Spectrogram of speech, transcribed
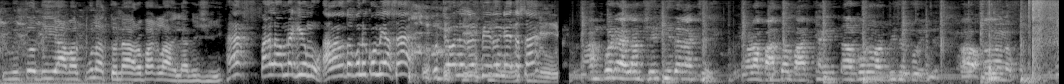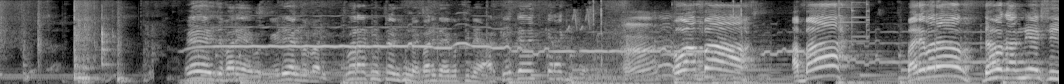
তুমি তো দিয়ে আমার পুলা তো না আরও পাগলা হইলা বেশি। হ্যাঁ পাগলা আমরা কি হমু আমার তো কোনো কমি আছে? উঠে অনেক যাচ্ছে কাম করে আইলাম সে খিদে লাগছে। ওরা ভাত ভাত খাই তারপরে ওর পিছে করিতে চলো না। এই যে বাড়ি আইবো এডি আঙ্গুর বাড়ি। তোমার আর কোনো টেনশন নাই বাড়িতে আইবো চিনে। আর কেউ কেউ কে রাখি? ও আব্বা! আব্বা! বাইরে বাড়াও দেখো গাং নিয়ে আইছি।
